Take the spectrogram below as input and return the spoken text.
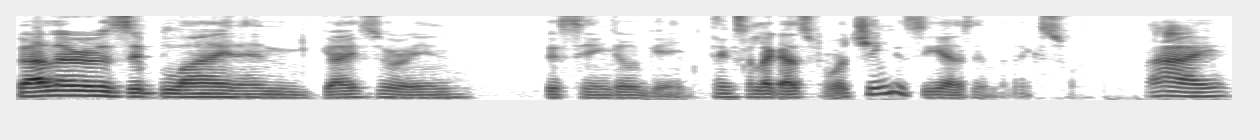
Baller, Zipline, and geyser in the single game. Thanks a lot guys for watching. See you guys in the next one. Bye.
